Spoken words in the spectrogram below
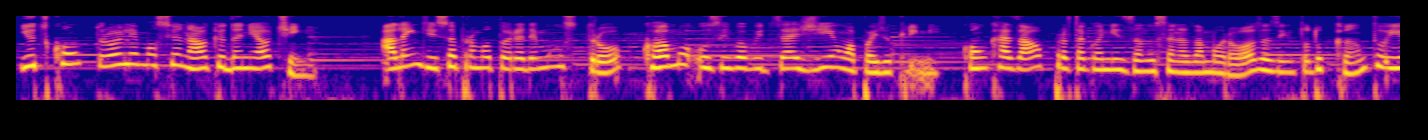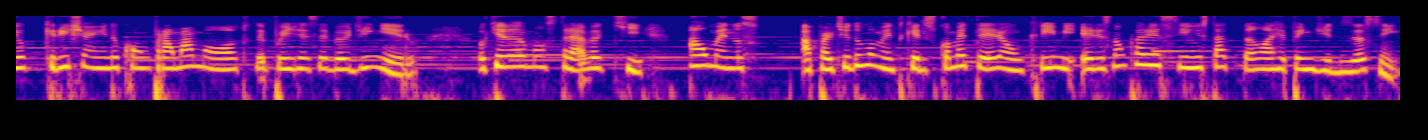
e o descontrole emocional que o Daniel tinha. Além disso, a promotora demonstrou como os envolvidos agiam após o crime, com o casal protagonizando cenas amorosas em todo canto e o Christian indo comprar uma moto depois de receber o dinheiro, o que demonstrava que, ao menos a partir do momento que eles cometeram o crime, eles não pareciam estar tão arrependidos assim.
